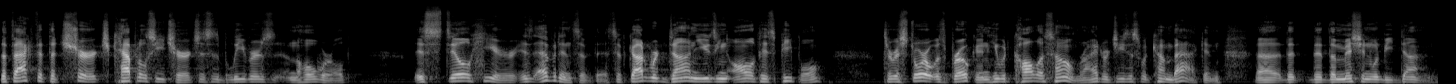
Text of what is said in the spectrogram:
The fact that the church, capital C church, this is believers in the whole world, is still here is evidence of this. If God were done using all of his people to restore what was broken, he would call us home, right? Or Jesus would come back and uh, the, the, the mission would be done.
